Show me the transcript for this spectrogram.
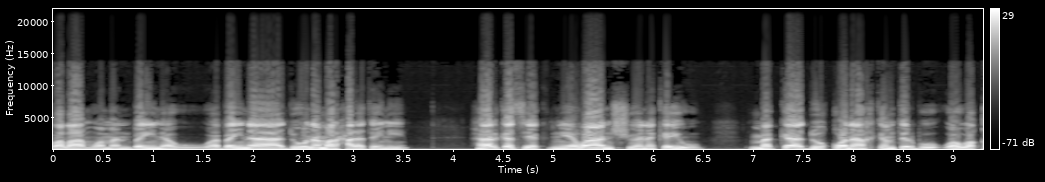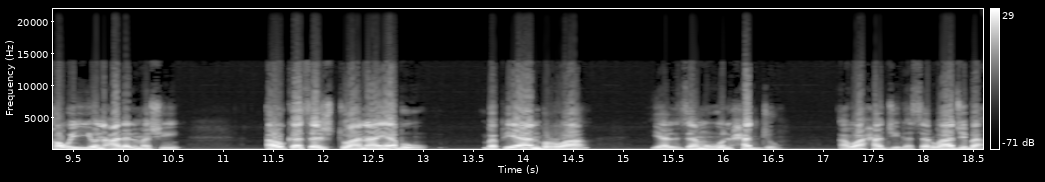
بەڵام وەمن بینە و وە بینە دوونە مەرحەلەتەینی هەر کەسێک نێوان شوێنەکەی و مەکە دوو قۆناخ کەمتر بوو وهوە قەویون على المەشی ئەو کەسەش توانای هەبوو بە پێیان بڕوا یەلزەم و الحەج ئەوە حەجی لەسەر واجبە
